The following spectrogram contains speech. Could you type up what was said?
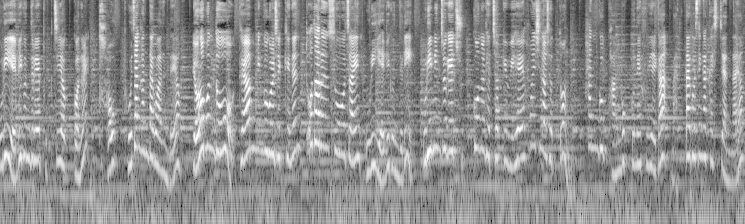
우리 예비군들의 복지 여건을 더욱 보장한다고 하는데요. 여러분도 대한민국을 지키는 또 다른 수호자인 우리 예비군들이 우리 민족의 주권을 되찾기 위해 헌신하셨던 한국 광복군의 후예가 맞다고 생각하시지 않나요?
